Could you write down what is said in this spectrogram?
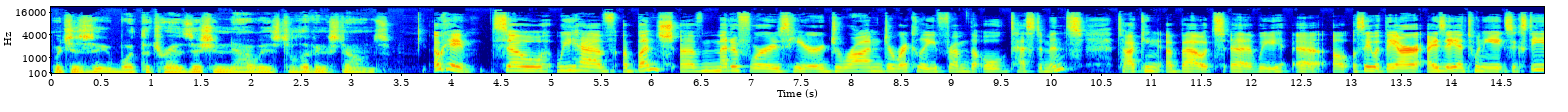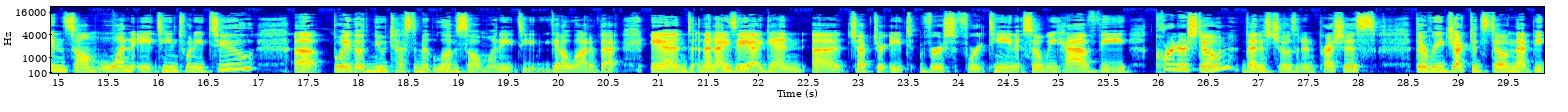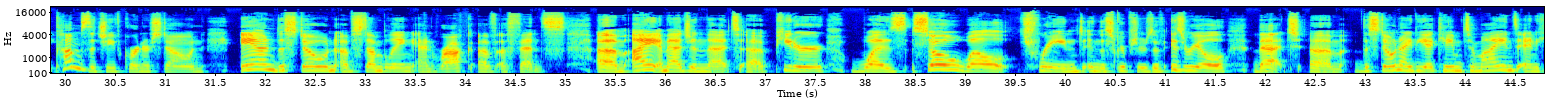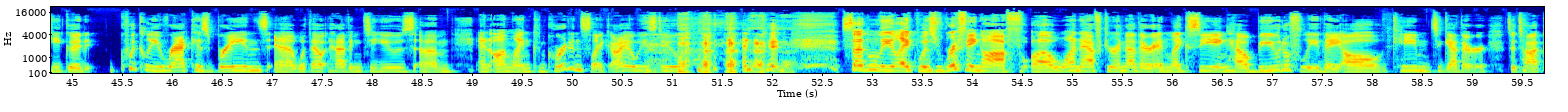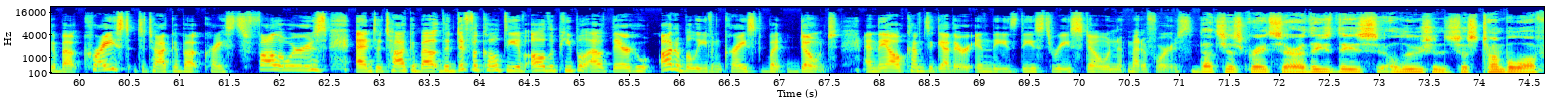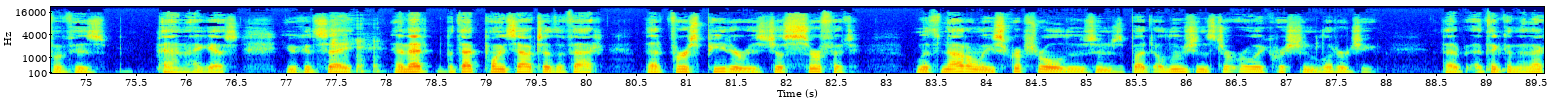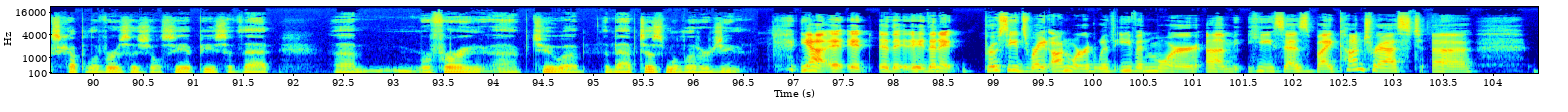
which is uh, what the transition now is to living stones. Okay, so we have a bunch of metaphors here drawn directly from the Old Testament, talking about uh, we uh, I'll say what they are: Isaiah twenty eight sixteen, Psalm one eighteen twenty two. Uh, boy, the New Testament loves Psalm one eighteen. You get a lot of that, and then Isaiah again, uh, chapter eight, verse fourteen. So we have the cornerstone that is chosen and precious, the rejected stone that becomes the chief cornerstone, and the stone of stumbling and rock of offense. Um, I imagine that uh, Peter was so well trained in the scriptures of Israel that um, the stone idea came to mind and he could quickly rack his brains uh, without having to use um, an online concordance like I always do, and could suddenly like was riffing off uh, one after another and like seeing how beautifully they all came together to talk about Christ, to talk about Christ's followers, and to talk about the difficulty of all the people out there who ought to believe in Christ but don't, and they all come together in these these three stone metaphors. That's just great, Sarah. These these allusions just tumble off of his pen, I guess you could say, and that but that points out to the fact that First Peter is just surfeit with not only scriptural allusions but allusions to early Christian liturgy. That I think in the next couple of verses you'll see a piece of that um, referring uh, to uh, the baptismal liturgy. Yeah, it, it, it, then it proceeds right onward with even more. Um, he says, by contrast. Uh,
